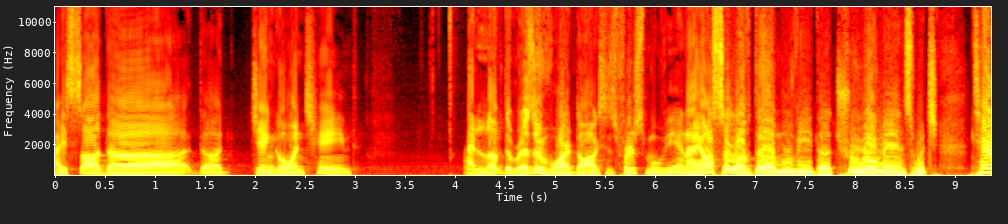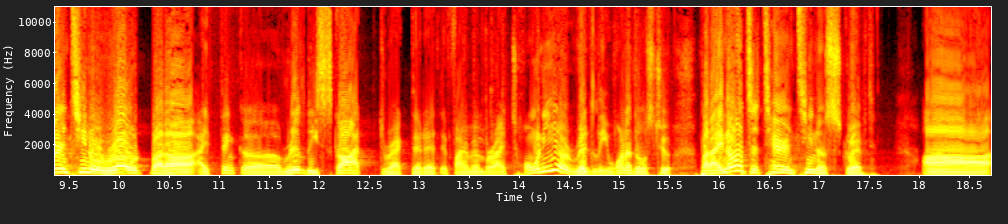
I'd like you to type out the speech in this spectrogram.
I saw the the Django Unchained. I love the Reservoir Dogs, his first movie, and I also love the movie The True Romance, which Tarantino wrote, but uh, I think uh, Ridley Scott directed it, if I remember right. Tony or Ridley, one of those two. But I know it's a Tarantino script. Uh,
